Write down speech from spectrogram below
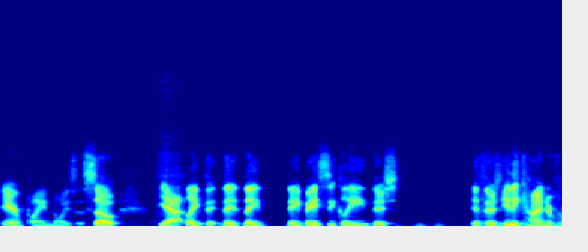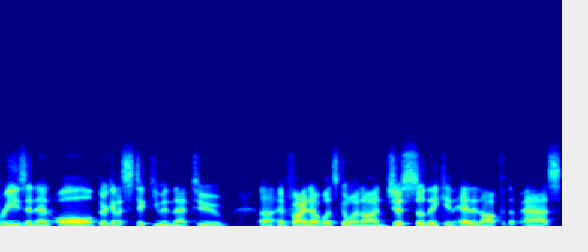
airplane noises. So yeah, like they, they, they, they basically, there's, if there's any kind of reason at all, they're going to stick you in that tube uh, and find out what's going on just so they can head it off at the pass.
